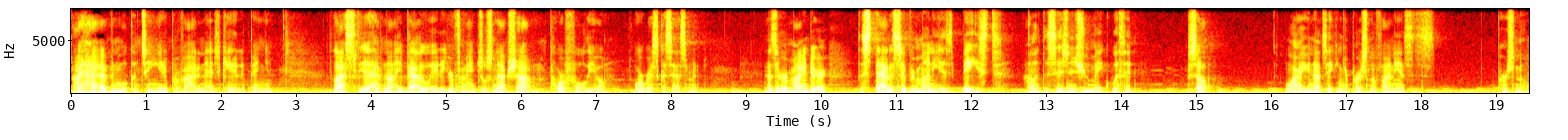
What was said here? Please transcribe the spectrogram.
I have and will continue to provide an educated opinion. Lastly, I have not evaluated your financial snapshot, portfolio, or risk assessment. As a reminder, the status of your money is based on the decisions you make with it. So, why are you not taking your personal finances personal?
